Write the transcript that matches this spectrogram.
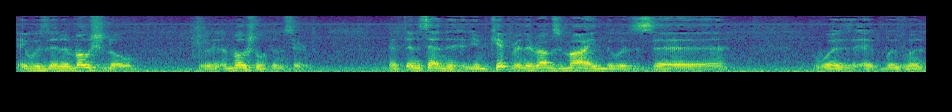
It was an emotional, emotional concern. You have to understand that Yom Kippur in the Rav's mind was, uh, was, was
